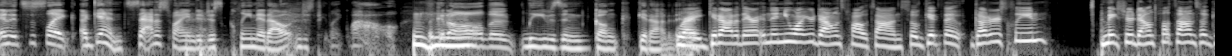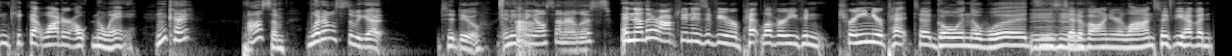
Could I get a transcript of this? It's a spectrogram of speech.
and it's just like again satisfying to just clean it out and just be like, wow, look at all the leaves and gunk get out of there. Mm-hmm. Right, get out of there, and then you want your downspouts on. So get the gutters clean. Make sure your downspouts on so it can kick that water out and away. Okay. Awesome. What else do we got to do? Anything Uh, else on our list? Another option is if you're a pet lover, you can train your pet to go in the woods Mm-hmm. instead of on your lawn. So if you have an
